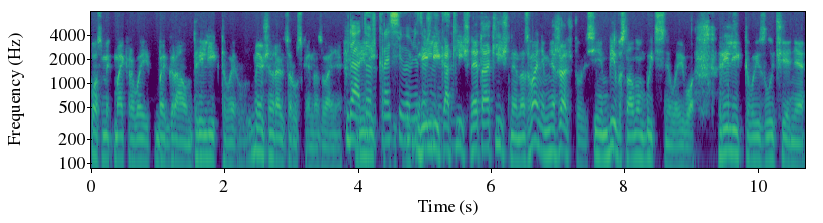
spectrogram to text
Cosmic Microwave Background, реликтовое. Мне очень нравится русское название. Да, Релик... тоже красивое. Мне Релик, тоже отлично. Это отличное название. Мне жаль, что CMB в основном вытеснило его. Реликтовое излучение.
